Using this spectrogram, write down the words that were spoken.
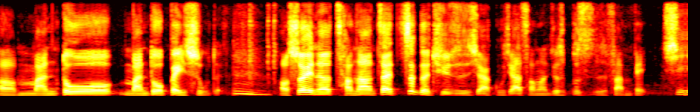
呃，蛮多蛮多倍数的，嗯，好、哦，所以呢，常常在这个趋势之下，股价常常就是不止翻倍，是，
